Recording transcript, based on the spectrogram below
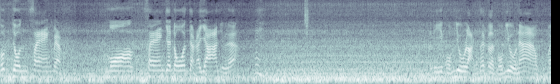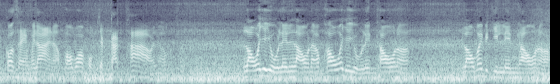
รถยนต์แซงแบบ มอแซงจะโดนจักรยานอยู่แล้วพอดีผมอยู่หลังถ้าเกิดผมอยู่หน้า มันก็แซงไม่ได้นะ เพราะว่าผมจะกักท่าไว้นะครับ เราก็จะอยู่เลนเรานะครับเขาก็จะอยู่เลนเขานะเราไม่ไปกินเลนเขานะครับ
